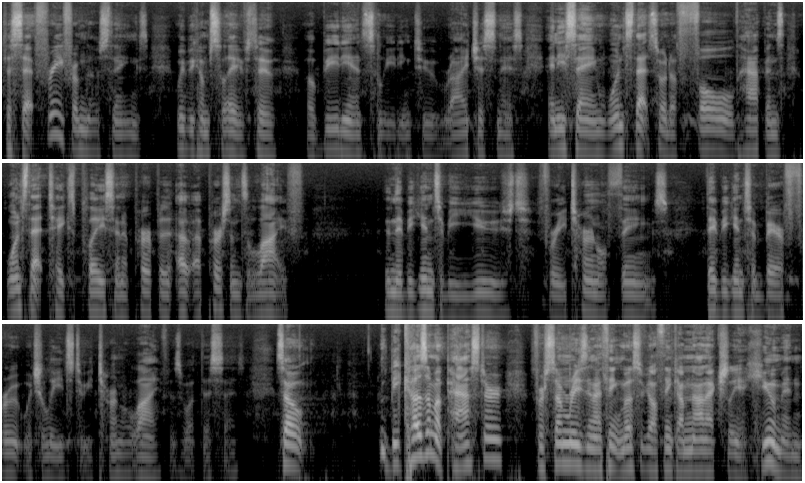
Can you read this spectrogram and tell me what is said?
to set free from those things. We become slaves to obedience leading to righteousness. And he's saying once that sort of fold happens, once that takes place in a, a, a person's life, then they begin to be used for eternal things. They begin to bear fruit, which leads to eternal life, is what this says. So, because I'm a pastor, for some reason, I think most of y'all think I'm not actually a human.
